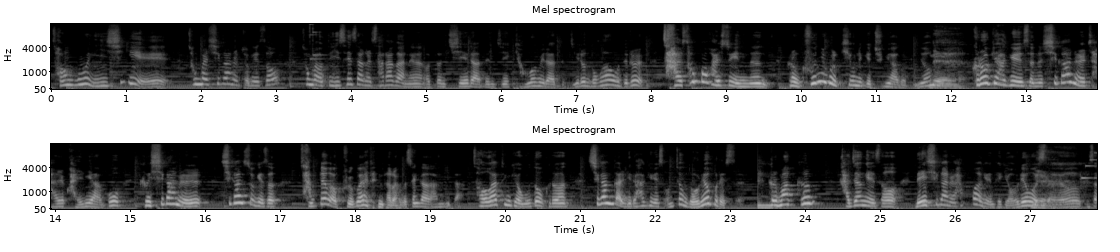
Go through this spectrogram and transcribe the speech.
젊은 이 시기에 정말 시간을 쪼개서 정말 어떤 이 세상을 살아가는 어떤 지혜라든지 경험이라든지 이런 노하우들을 잘 성공할 수 있는 그런 근육을 키우는 게 중요하거든요. 네. 그렇게 하기 위해서는 시간을 잘 관리하고 그 시간을 시간 속에서 잔뼈가 굵어야 된다라고 생각합니다. 저 같은 경우도 그런 시간 관리를 하기 위해서 엄청 노력을 했어요. 음. 그만큼 가정에서 내 시간을 확보하기는 되게 어려웠어요. 네. 그래서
